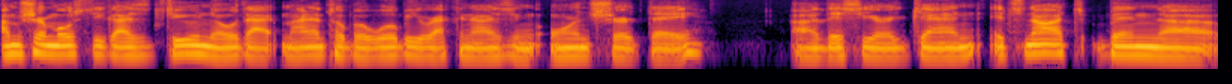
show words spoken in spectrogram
I'm sure most of you guys do know that Manitoba will be recognizing Orange Shirt Day uh, this year again. It's not been uh,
